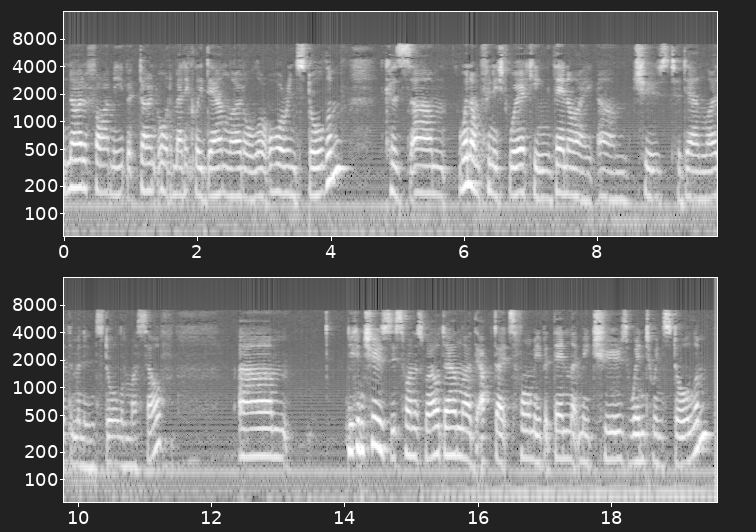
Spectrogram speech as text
notify me, but don't automatically download or, or install them because um, when I'm finished working, then I um, choose to download them and install them myself. You can choose this one as well, download the updates for me, but then let me choose when to install them.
